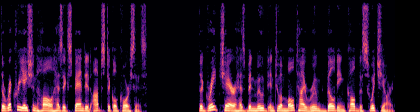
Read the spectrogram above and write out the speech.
The recreation hall has expanded obstacle courses. The Great Chair has been moved into a multi-roomed building called the Switchyard.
